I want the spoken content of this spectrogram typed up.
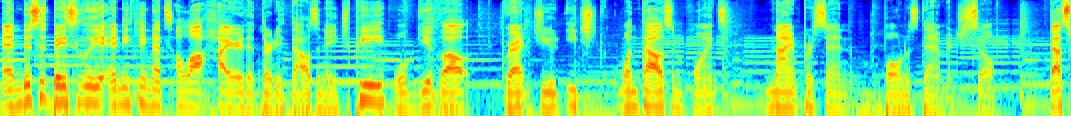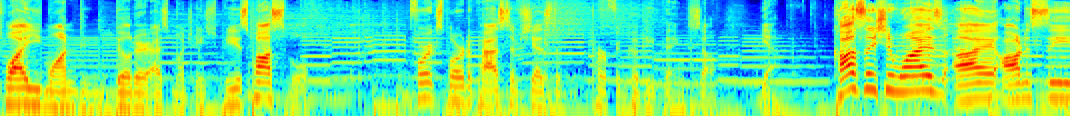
And this is basically anything that's a lot higher than 30,000 HP will give out, grant you each 1,000 points, 9% bonus damage. So that's why you want to build her as much HP as possible. For Explorer to passive, she has the perfect cookie thing. So yeah. Constellation wise, I honestly,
